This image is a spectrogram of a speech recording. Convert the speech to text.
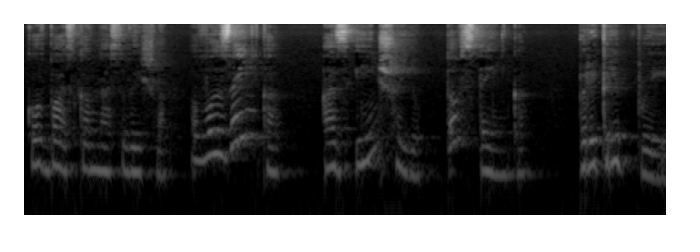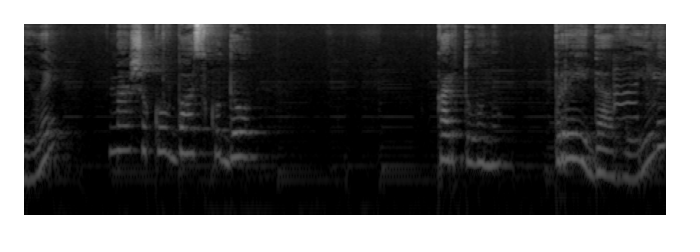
ковбаска в нас вийшла вузенька, а з іншою товстенька. Прикріпили нашу ковбаску до картону, придавили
